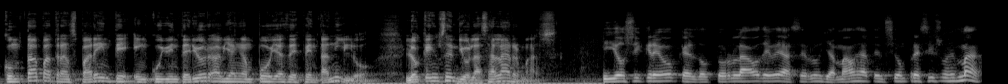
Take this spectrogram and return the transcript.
con tapa transparente en cuyo interior habían ampollas de fentanilo, lo que encendió las alarmas. Y yo sí creo que el doctor Lao debe hacer los llamados de atención precisos. Es más,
